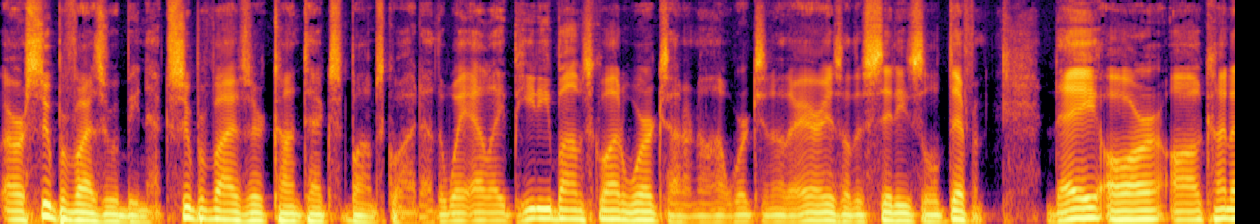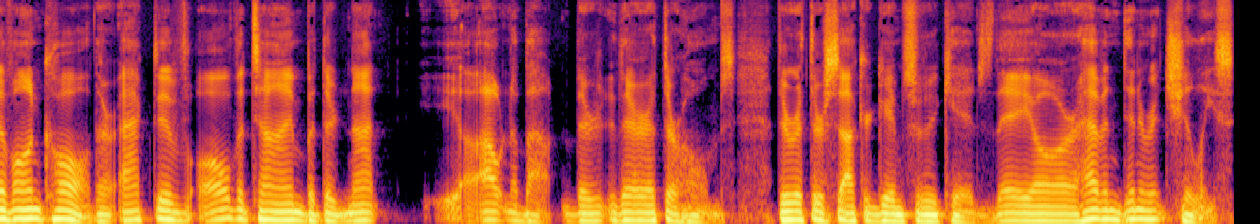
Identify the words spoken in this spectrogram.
Our supervisor would be next. Supervisor contacts bomb squad. Uh, the way LAPD bomb squad works, I don't know how it works in other areas, other cities, a little different. They are uh, kind of on call. They're active all the time, but they're not out and about. They're they're at their homes. They're at their soccer games for their kids. They are having dinner at Chili's.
